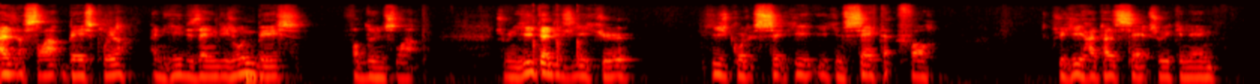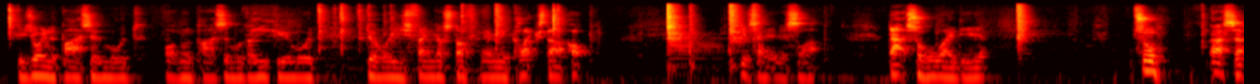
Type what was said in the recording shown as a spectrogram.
is a slap bass player and he designed his own bass for doing slap. So when he did his EQ, he's got it set, he, he can set it for, so he had his set so he can then, he's on the passive mode, or non passive mode or EQ mode, do all his finger stuff and then when he clicks that up, gets into the slap. That's the whole idea. So, that's it.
